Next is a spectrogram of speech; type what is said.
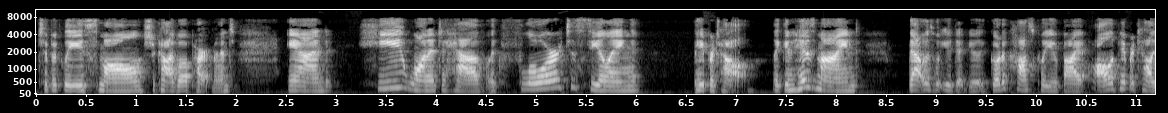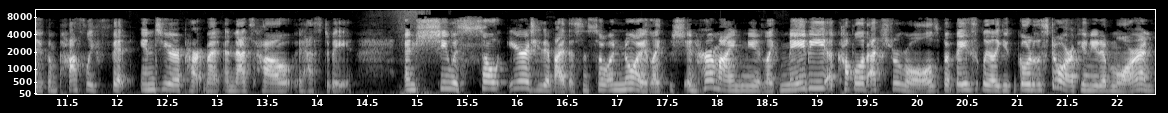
typically small Chicago apartment and he wanted to have like floor to ceiling paper towel. Like in his mind, that was what you did. You like, go to Costco, you buy all the paper towel you can possibly fit into your apartment, and that's how it has to be. And she was so irritated by this and so annoyed. Like in her mind, needed like maybe a couple of extra rolls, but basically, like you could go to the store if you needed more and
